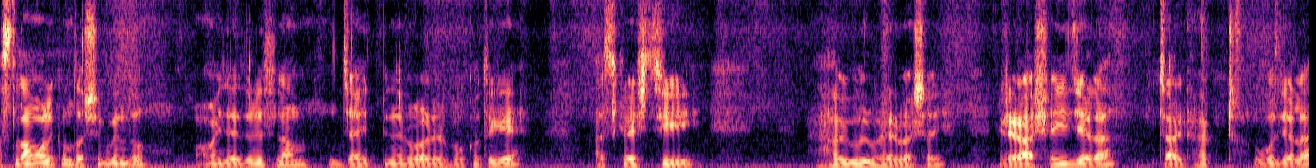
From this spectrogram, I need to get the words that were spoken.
আসসালামু আলাইকুম দর্শক বিন্দু আমি জাহিদুল ইসলাম জাহিদ পিনের ওয়ার্ল্ডের পক্ষ থেকে আজকে এসেছি হাবিবুর ভাইয়ের বাসায়। এটা রাজশাহী জেলা চারঘাট উপজেলা।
